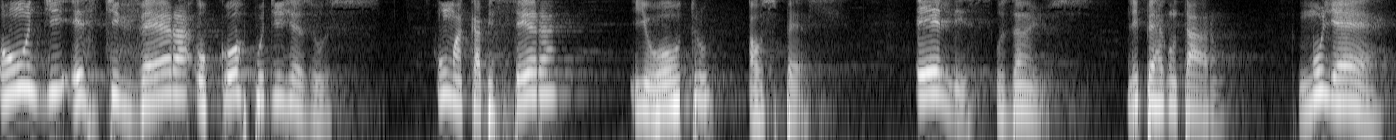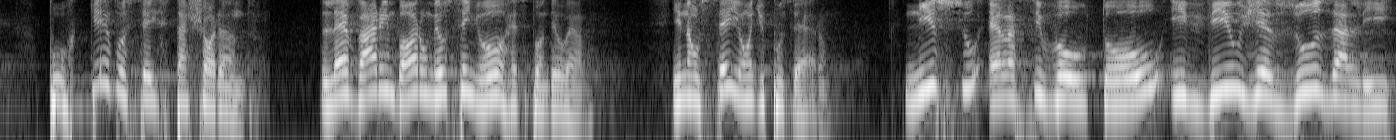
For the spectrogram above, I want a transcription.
onde estivera o corpo de Jesus, uma cabeceira e o outro aos pés. Eles, os anjos, lhe perguntaram: Mulher, por que você está chorando? Levaram embora o meu senhor, respondeu ela, e não sei onde puseram. Nisso ela se voltou e viu Jesus ali,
